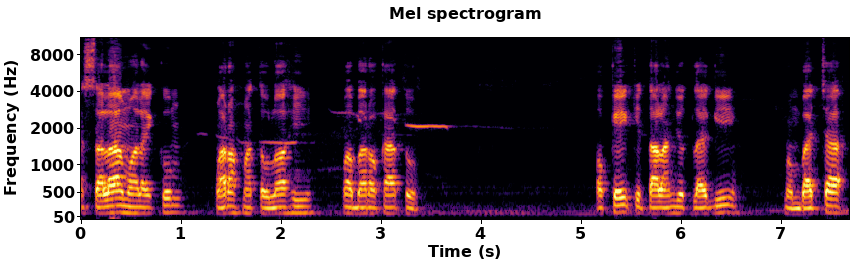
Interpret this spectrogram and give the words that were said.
Assalamualaikum warahmatullahi wabarakatuh. Oke, kita lanjut lagi membaca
